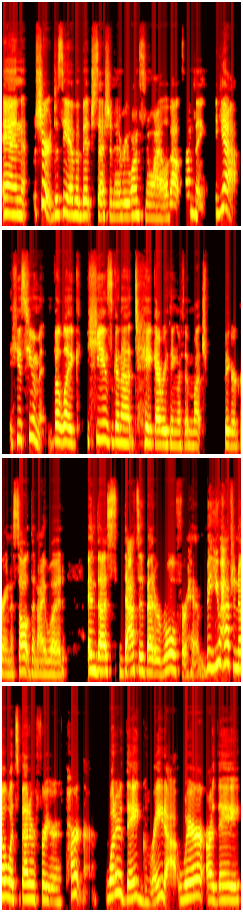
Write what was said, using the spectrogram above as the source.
And sure, does he have a bitch session every once in a while about something? Yeah, he's human, but like he's gonna take everything with a much bigger grain of salt than I would. And thus, that's a better role for him. But you have to know what's better for your partner what are they great at? Where are they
